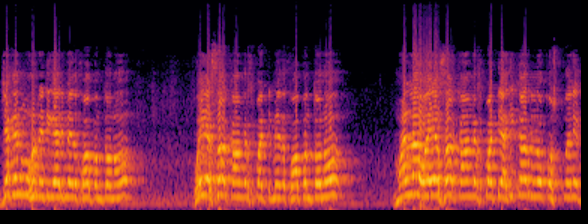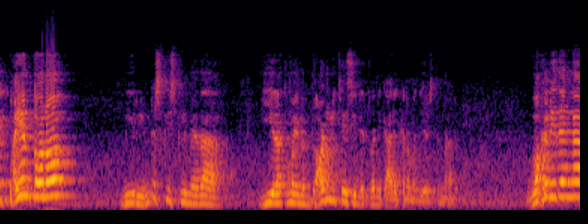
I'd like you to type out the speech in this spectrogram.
జగన్మోహన్ రెడ్డి గారి మీద కోపంతోనో వైఎస్ఆర్ కాంగ్రెస్ పార్టీ మీద కోపంతోనో మళ్ళా వైఎస్ఆర్ కాంగ్రెస్ పార్టీ అధికారంలోకి వస్తుందనే భయంతోనో మీరు ఇండస్ట్రియలిస్టుల మీద ఈ రకమైన దాడులు చేసేటటువంటి కార్యక్రమం చేస్తున్నారు. ఒక విధంగా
